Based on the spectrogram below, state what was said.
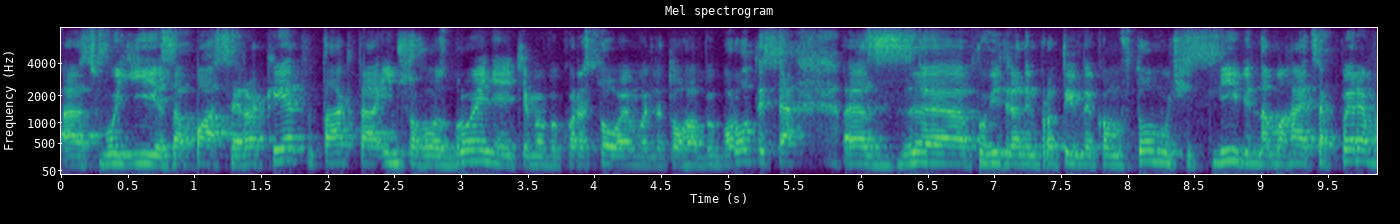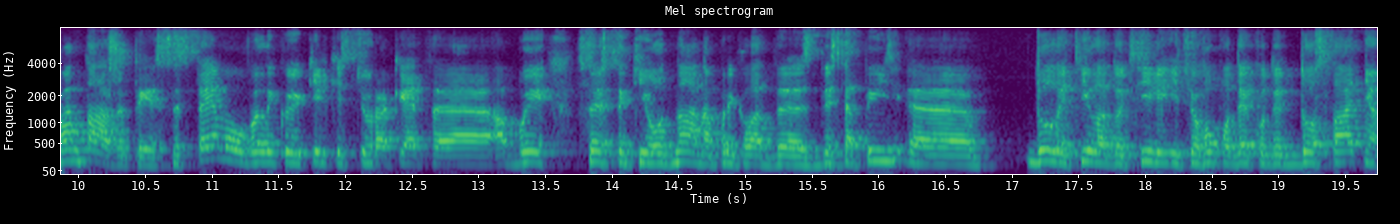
е, свої запаси ракет, так та іншого озброєння, яке ми використовуємо для того, аби боротися з повітряним противником. В тому числі він намагається перевантажити систему великою кількістю ракет, аби все ж таки одна, наприклад, з 10 е, долетіла до цілі, і цього подекуди достатньо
